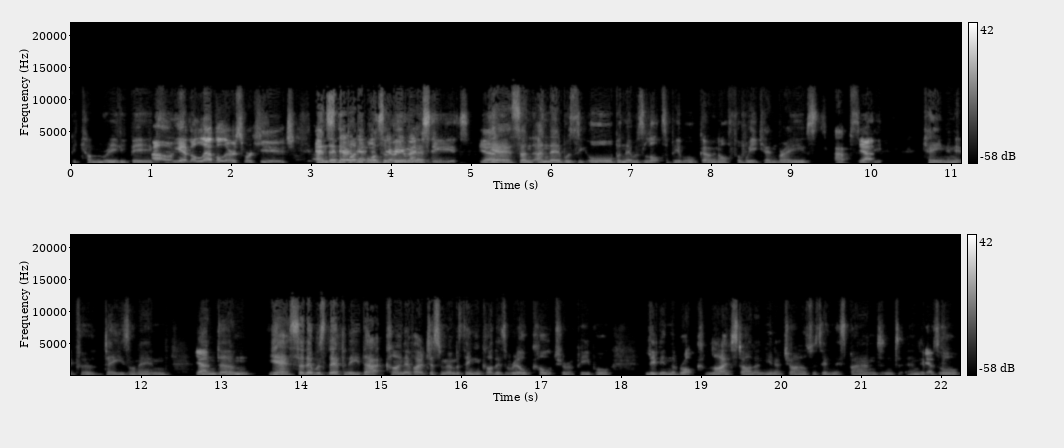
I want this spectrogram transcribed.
become really big. Oh yeah, the Levellers were huge, and, and everybody stereo, wanted to be in the MCs. Yeah. Yes, and and there was the orb, and there was lots of people going off for weekend raves. Absolutely came in it for days on end. Yeah. And um, yeah, so there was definitely that kind of. I just remember thinking, God, there's a real culture of people living the rock lifestyle. And you know, Giles was in this band, and and it Yep. was all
